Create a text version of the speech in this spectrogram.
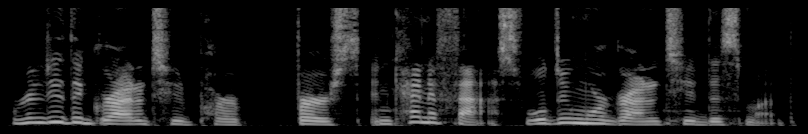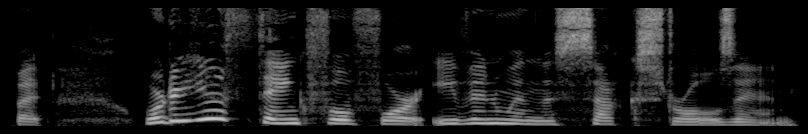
We're going to do the gratitude part first and kind of fast. We'll do more gratitude this month. But what are you thankful for even when the suck strolls in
